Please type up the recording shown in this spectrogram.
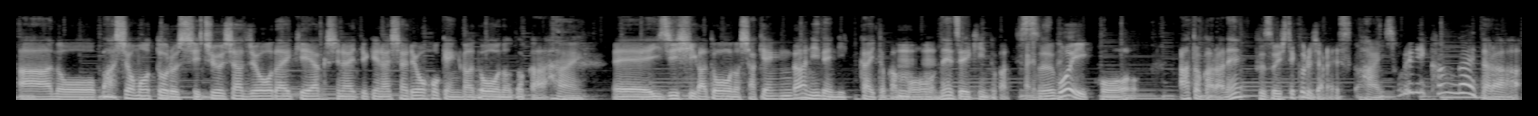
あの場所も取るし駐車場代契約しないといけない車両保険がどうのとか、はいえー維持費がどうの車検が2年に1回とかもうんうね、税金とかってすごいこう後からね付随してくるじゃないですか、はい。それに考えたら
